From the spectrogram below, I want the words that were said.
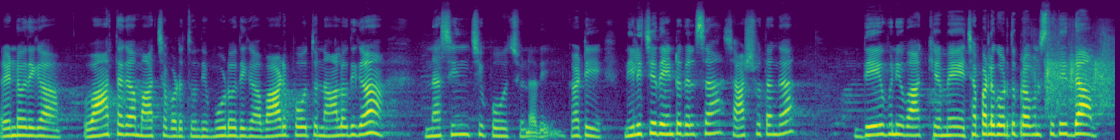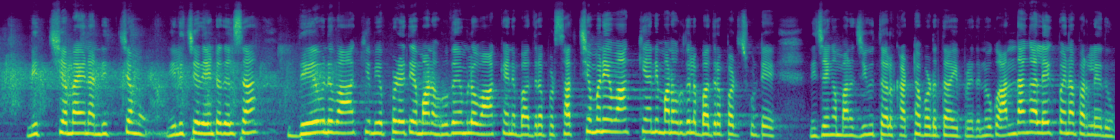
రెండవదిగా వాతగా మార్చబడుతుంది. మూడోదిగా వాడిపోతు నాలుగోదిగా నశించిపోచున్నది. కాబట్టి నిలిచేది ఏంటో తెలుసా? శాశ్వతంగా దేవుని వాక్యమే. చప్పట్లు కొడుతూ ప్రభుని స్థుతిద్దాం. నిత్యమైన నిత్యము నిలిచేది ఏంటో తెలుసా? దేవుని వాక్యం ఎప్పుడైతే మన హృదయంలో వాక్యాన్ని భద్రపడు సత్యమనే వాక్యాన్ని మన హృదయంలో భద్రపరుచుకుంటే నిజంగా మన జీవితాలు కట్టబడతాయి ఇప్పుడు నువ్వు అందంగా లేకపోయినా పర్లేదు.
